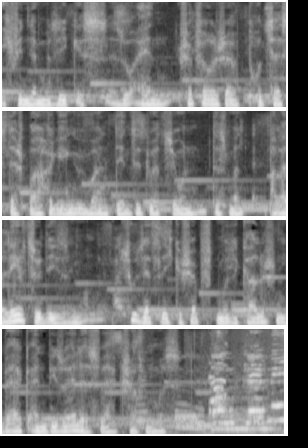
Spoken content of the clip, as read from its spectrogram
ich finde, Musik ist so ein schöpferischer Prozess der Sprache gegenüber den Situationen, dass man parallel zu diesem zusätzlich geschöpften musikalischen Werk ein visuelles Werk schaffen muss. Danke, und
